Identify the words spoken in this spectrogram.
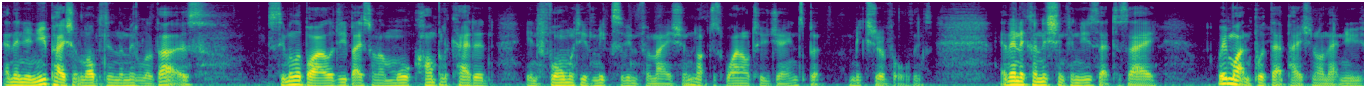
And then your new patient lobs in the middle of those. Similar biology based on a more complicated, informative mix of information, not just one or two genes, but a mixture of all things. And then a clinician can use that to say, we mightn't put that patient on that new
